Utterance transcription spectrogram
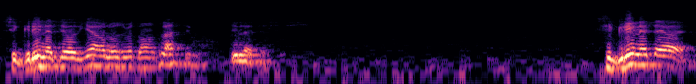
Συγκρίνεται ο διάολος με τον βλάστημα. Τι λέτε εσείς. Συγκρίνεται.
